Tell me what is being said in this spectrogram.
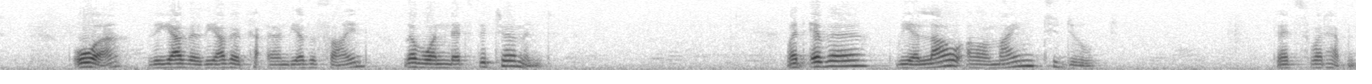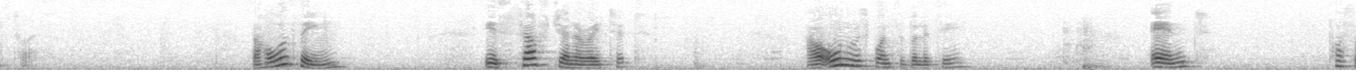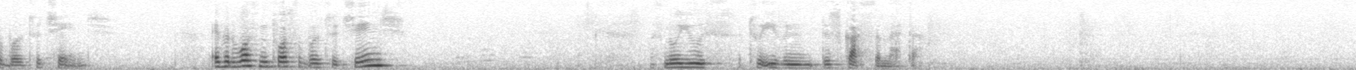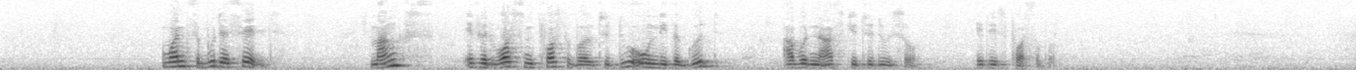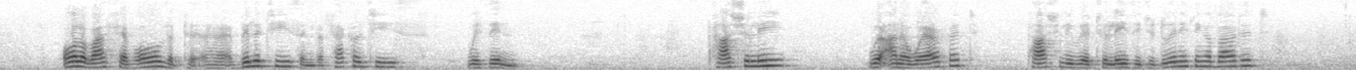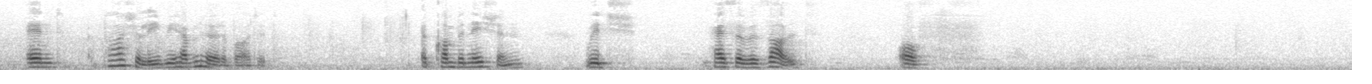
Or the other, the other, on uh, the other side, the one that's determined. Whatever we allow our mind to do, that's what happens to us. The whole thing is self-generated, our own responsibility, and possible to change. If it wasn't possible to change, there's no use to even discuss the matter. Once the Buddha said, monks, if it wasn't possible to do only the good, I wouldn't ask you to do so. It is possible. All of us have all the uh, abilities and the faculties within. Partially, we're unaware of it. Partially, we're too lazy to do anything about it. And partially, we haven't heard about it. A combination which has a result of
